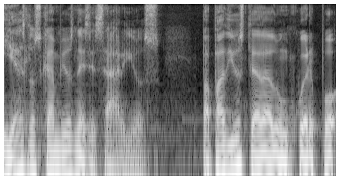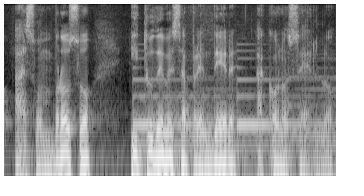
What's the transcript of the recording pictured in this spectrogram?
y haz los cambios necesarios. Papá Dios te ha dado un cuerpo asombroso y tú debes aprender a conocerlo.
